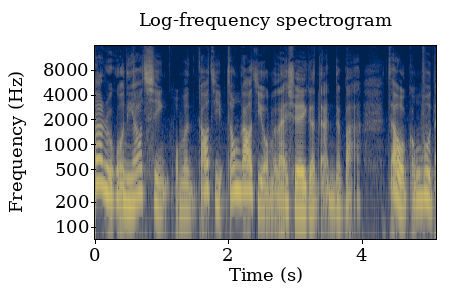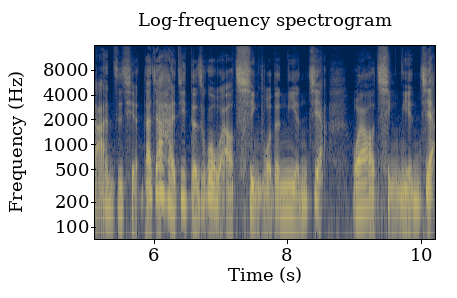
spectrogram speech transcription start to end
那如果你要请我们高级、中高级，我们来学一个难的吧。在我公布答案之前，大家还记得，如果我要请我的年假，我要请年假，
